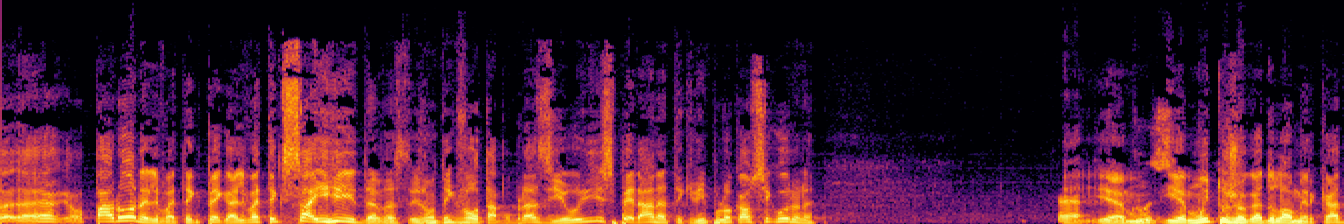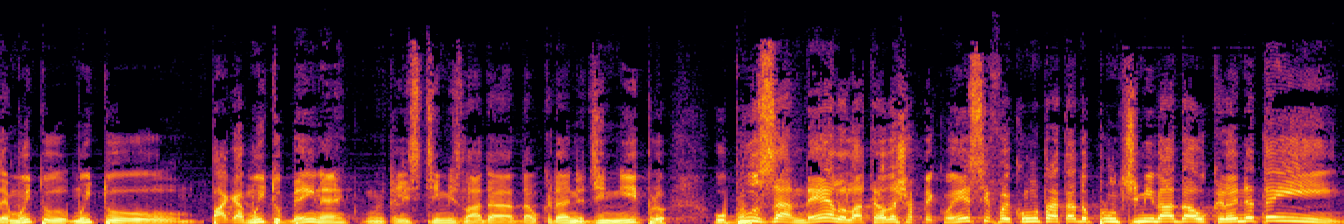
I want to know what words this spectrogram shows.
é, parou, né? Ele vai ter que pegar, ele vai ter que sair, eles vão ter que voltar para o Brasil e esperar, né? Tem que vir para o local seguro, né? É, e, é, e é muito jogador lá o mercado, é muito, muito. paga muito bem, né? Com aqueles times lá da, da Ucrânia, de Nipro. O Busanello, lateral da Chapecoense, foi contratado por um time lá da Ucrânia tem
